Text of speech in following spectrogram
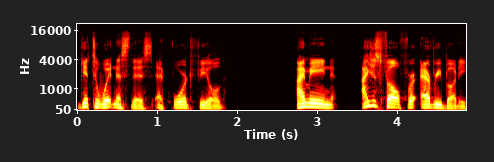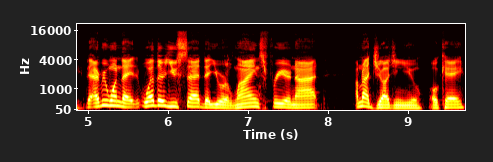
get to witness this at Ford Field. I mean, I just felt for everybody. That Everyone that whether you said that you were Lions free or not, I'm not judging you, okay?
